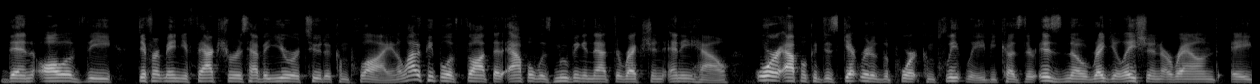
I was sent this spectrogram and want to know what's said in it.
then all of the different manufacturers have a year or two to comply. And a lot of people have thought that Apple was moving in that direction anyhow. Or Apple could just get rid of the port completely because there is no regulation around a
